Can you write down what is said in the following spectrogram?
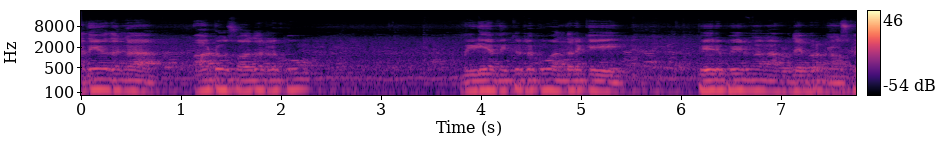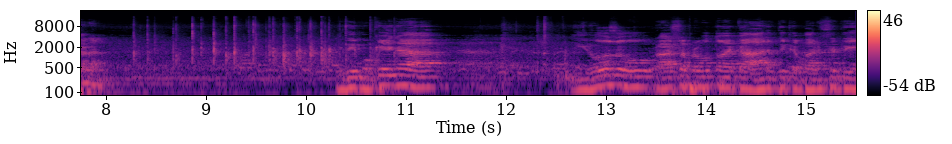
అదేవిధంగా ఆటో సోదరులకు మీడియా మిత్రులకు అందరికీ పేరు పేరున నా హృదయపూర్వక నమస్కారాలు. ఇది ముఖ్యంగా ఈరోజు రాష్ట్ర ప్రభుత్వం యొక్క ఆర్థిక పరిస్థితి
